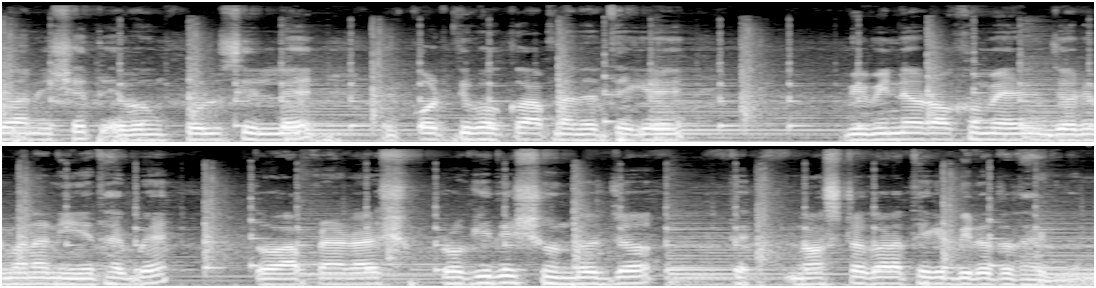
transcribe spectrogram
দেওয়া নিষেধ এবং ফুল ছিঁড়লে কর্তৃপক্ষ আপনাদের থেকে বিভিন্ন রকমের জরিমানা নিয়ে থাকবে। তো আপনারা প্রকৃতির সৌন্দর্য নষ্ট করা থেকে বিরত থাকবেন।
